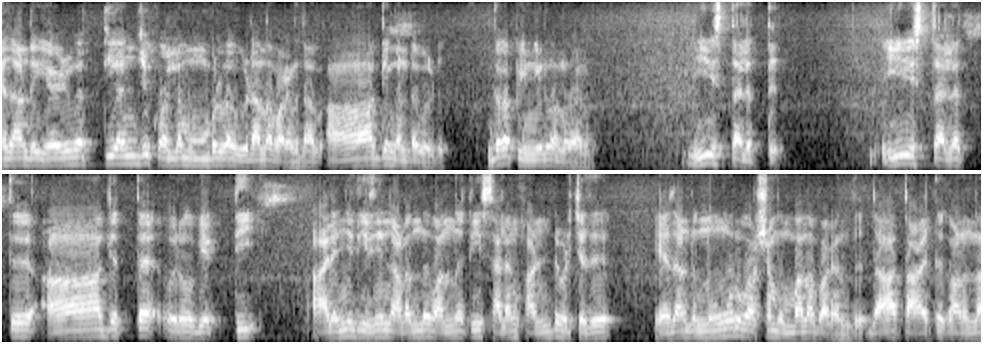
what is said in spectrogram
ഏതാണ്ട് എഴുപത്തിയഞ്ച് കൊല്ലം മുമ്പുള്ള വീടാണെന്നാണ് പറയുന്നത്. ആദ്യം കണ്ട വീട്. ഇതൊക്കെ പിന്നീട് വന്നതാണ്. ഈ സ്ഥലത്ത് ഈ സ്ഥലത്ത് ആദ്യത്തെ ഒരു വ്യക്തി അലഞ്ഞു തിരിഞ്ഞ് നടന്ന് വന്നിട്ട് ഈ സ്ഥലം കണ്ടുപിടിച്ചത് ഏതാണ്ട് നൂറ് വർഷം മുമ്പാന്നാണ് പറയുന്നത്. ഇതാ താഴത്ത് കാണുന്ന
